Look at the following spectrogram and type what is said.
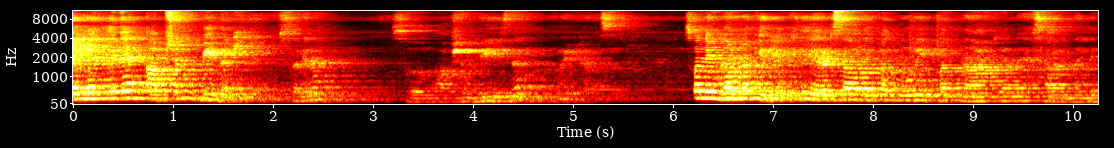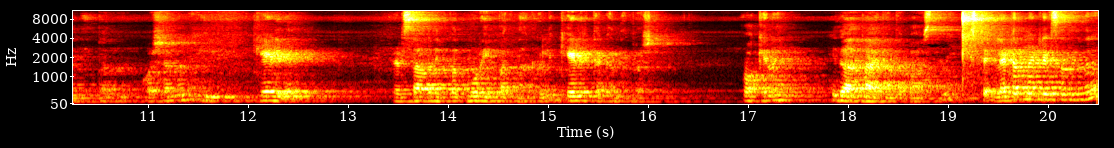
ಎಲ್ಲಿದೆ? ಆಪ್ಷನ್ ಬಿ ನಲ್ಲಿ ಸರಿನಾ? So option B is the right answer so ನಿಮ್ಮ ಗಮನಕ್ಕಿರಲಿ ಇದು ಎರಡು ಸಾವಿರದ ಇಪ್ಪತ್ತ್ಮೂರು ಇಪ್ಪತ್ನಾಲ್ಕನೇ ಸಾಲಿನಲ್ಲಿ ಇಪ್ಪತ್ತು ಕ್ವಶನ್ ಕೇಳಿದೆ. ಎರಡು ಸಾವಿರದ ಇಪ್ಪತ್ತ್ಮೂರು ಇಪ್ಪತ್ನಾಲ್ಕರಲ್ಲಿ ಕೇಳಿರ್ತಕ್ಕಂಥ ಪ್ರಶ್ನೆ. ಓಕೆನಾ ಇದು ಅರ್ಥ ಆಯ್ತು ಅಂತ ಭಾವಿಸ್ತೀನಿ. ಇಷ್ಟೇ. ಲೆಟರ್ ಮ್ಯಾಟ್ರಿಕ್ಸ್ ಅಂತಂದರೆ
